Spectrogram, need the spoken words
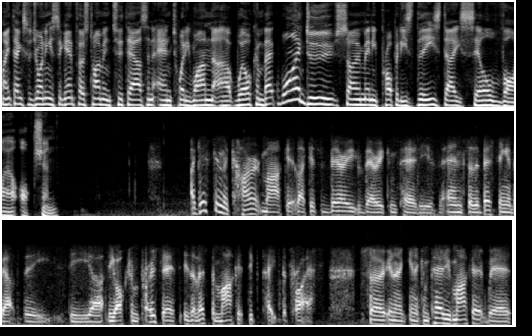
Mate, thanks for joining us again. First time in 2021. Uh, welcome back. Why do so many properties these days sell via auction? I guess in the current market, like it's very, very competitive, and so the best thing about the the uh, the auction process is it lets the market dictate the price. So in a in a competitive market where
